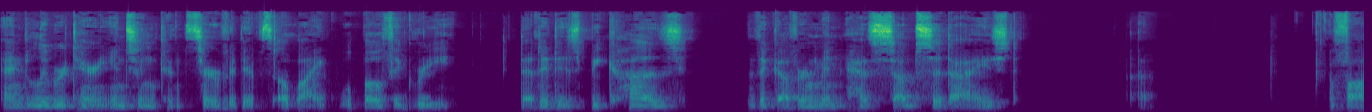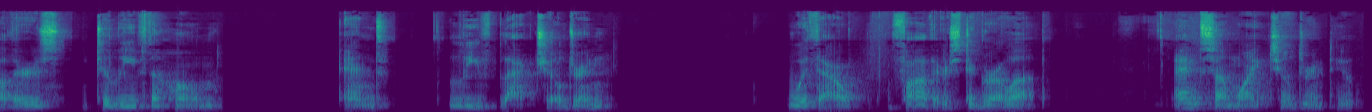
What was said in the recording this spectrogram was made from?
And libertarians and conservatives alike will both agree that it is because the government has subsidized uh, fathers to leave the home and leave black children without fathers to grow up, and some white children too.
